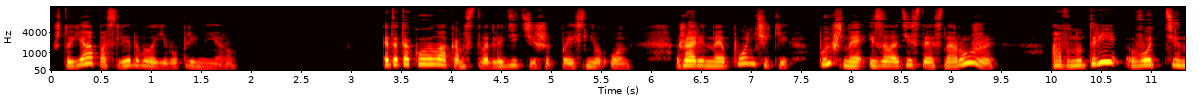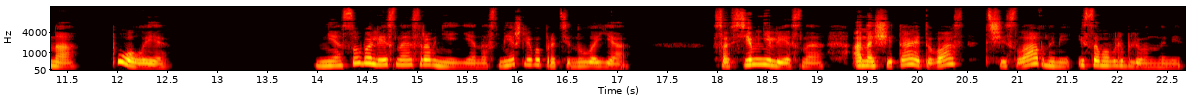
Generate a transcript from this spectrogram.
что я последовала его примеру. «Это такое лакомство для детишек», — пояснил он. «Жареные пончики, пышные и золотистые снаружи, а внутри вот тена, полые». Не особо лесное сравнение, насмешливо протянула я. Совсем не лесное. Она считает вас тщеславными и самовлюбленными.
